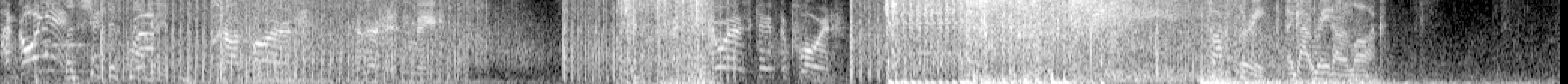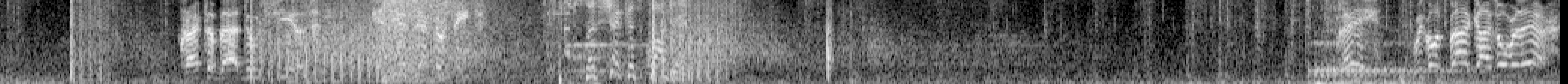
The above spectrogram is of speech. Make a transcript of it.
I'm going in. Let's check this quadrant. Shots fired, and they're hitting me. Decoy escape deployed. Fox 3, I got radar lock. Crack the bad dude's shield. Hit the ejector seat. Let's check this quadrant. Hey, we got bad guys over there.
